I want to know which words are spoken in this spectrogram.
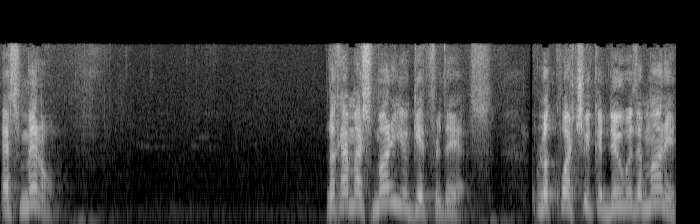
That's mental. Look how much money you get for this. Look what you could do with the money.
